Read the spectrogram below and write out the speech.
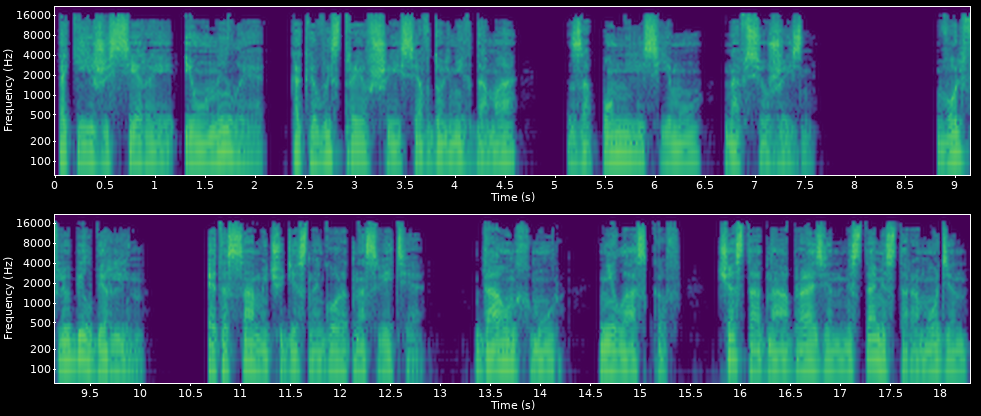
такие же серые и унылые, как и выстроившиеся вдоль них дома, запомнились ему на всю жизнь. Вольф любил Берлин. Это самый чудесный город на свете. Да, он хмур, неласков, часто однообразен, местами старомоден,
